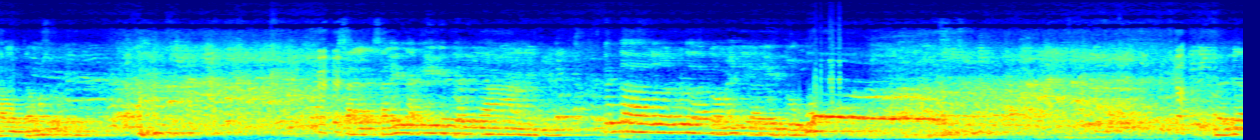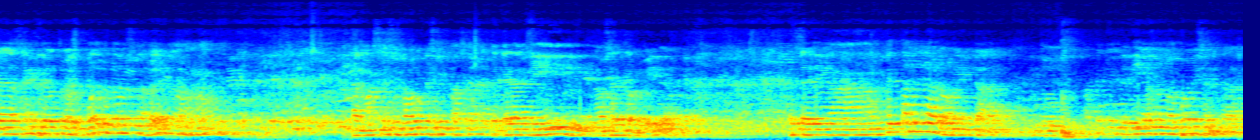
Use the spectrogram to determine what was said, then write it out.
¿La montamos o qué? Sal- salir de aquí que te digan, ¿qué tal lo del de la comedia? Y tú, ¡uh! Vendría la gente de otros pueblos a verlo, ¿no? Además eso es algo que si pasa, que te queda aquí y no se te olvida. Que te digan, ¿qué tal el Aarón y tal? Y tú, hace 15 días no me puedes sentar.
